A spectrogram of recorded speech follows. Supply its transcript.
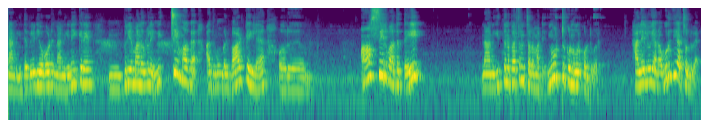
நான் இந்த வீடியோவோடு நான் இணைக்கிறேன். பிரியமானவர்களை நிச்சயமாக அது உங்கள் வாழ்க்கையில் ஒரு ஆசீர்வாதத்தை நான் இத்தனை பர்சன்ட் சொல்ல மாட்டேன். நூற்றுக்கு நூறு கொண்டு வரும். ஹலையிலும் நான் உறுதியாக சொல்லுவேன்.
